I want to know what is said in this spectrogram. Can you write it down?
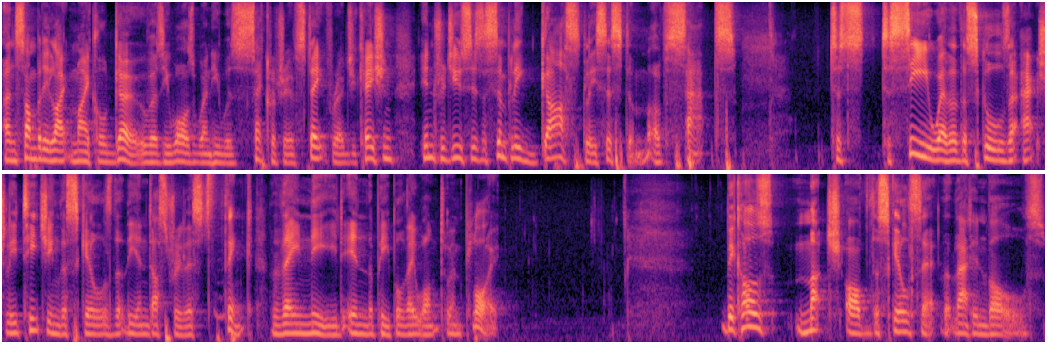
And somebody like Michael Gove, as he was when he was Secretary of State for Education, introduces a simply ghastly system of SATs to to see whether the schools are actually teaching the skills that the industrialists think they need in the people they want to employ. Because much of the skill set that that involves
